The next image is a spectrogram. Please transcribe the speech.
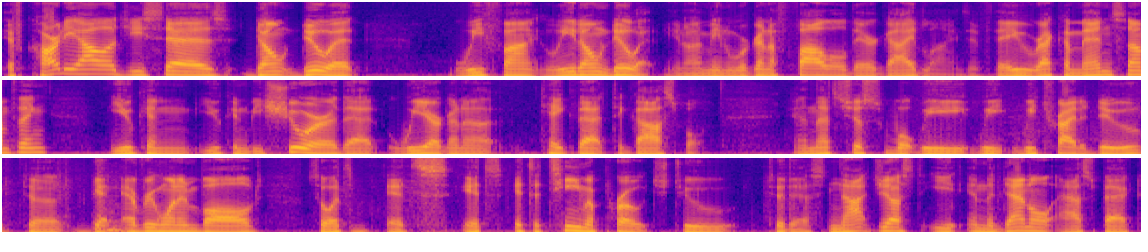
if cardiology says don't do it, we find we don't do it. You know, I mean, we're going to follow their guidelines. If they recommend something, you can you can be sure that we are going to take that to gospel. And that's just what we, we, we try to do to get everyone involved so it's it's it's it's a team approach to to this, not just e- in the dental aspect,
